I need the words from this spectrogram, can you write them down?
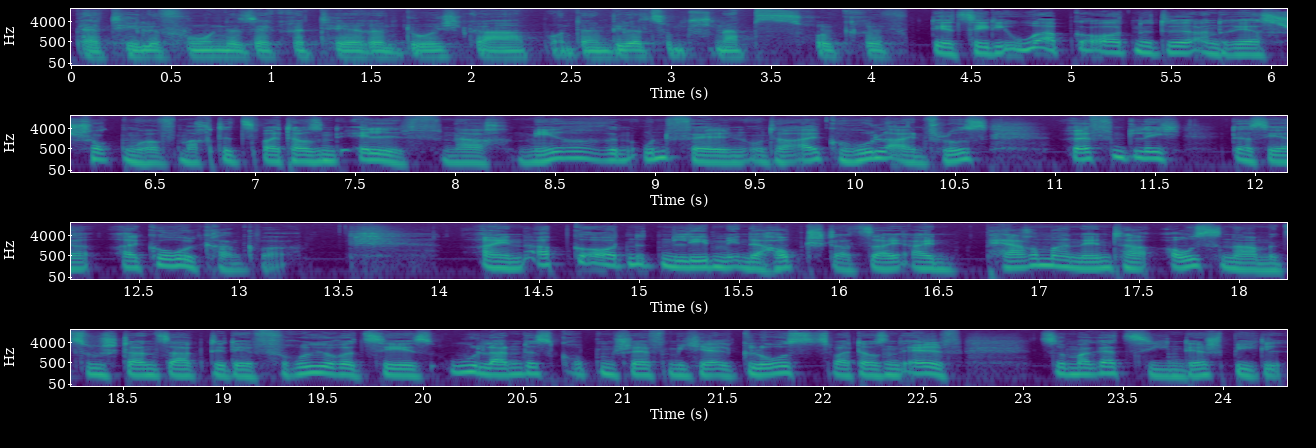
per Telefon der Sekretärin durchgab und dann wieder zum Schnaps zurückgriff. Der CDU-Abgeordnete Andreas Schockenhoff machte 2011 nach mehreren Unfällen unter Alkoholeinfluss öffentlich, dass er alkoholkrank war. Ein Abgeordnetenleben in der Hauptstadt sei ein permanenter Ausnahmezustand, sagte der frühere CSU-Landesgruppenchef Michael Gloß 2011 zum Magazin Der Spiegel.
